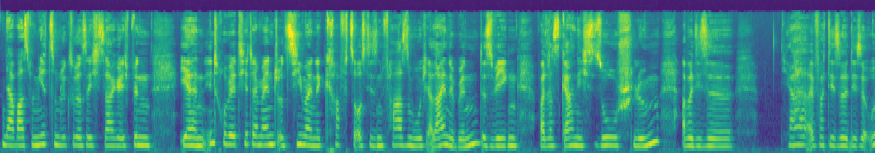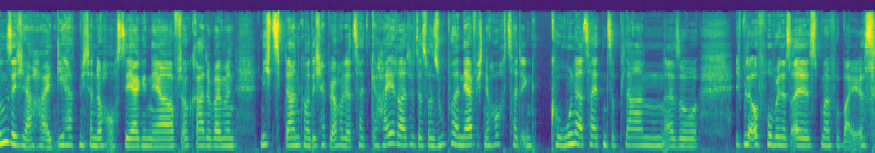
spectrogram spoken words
da war es bei mir zum Glück so, dass ich sage, ich bin eher ein introvertierter Mensch und ziehe meine Kraft so aus diesen Phasen, wo ich alleine bin. Deswegen war das gar nicht so schlimm. Aber diese ja, einfach diese, diese Unsicherheit, die hat mich dann doch auch sehr genervt, auch gerade weil man nichts planen konnte. Ich habe ja auch in der Zeit geheiratet, das war super nervig, eine Hochzeit in Corona-Zeiten zu planen. Also ich bin auch froh, wenn das alles mal vorbei ist.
